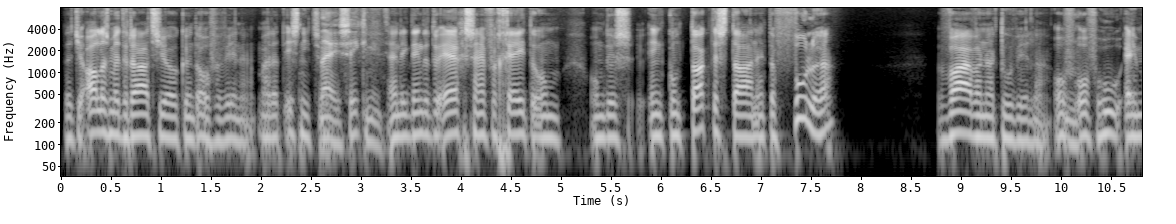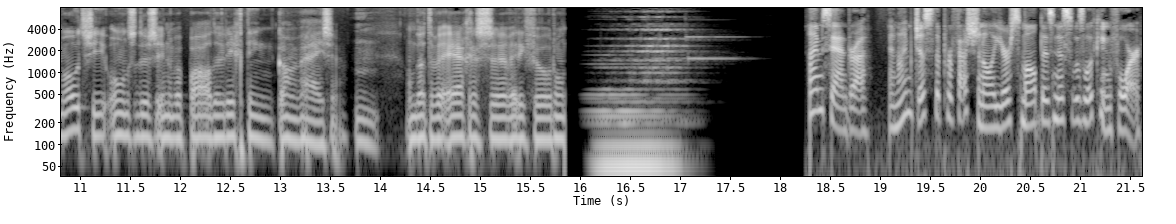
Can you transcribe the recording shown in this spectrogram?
Dat je alles met ratio kunt overwinnen. Maar dat is niet zo. Nee, zeker niet. En ik denk dat we ergens zijn vergeten om, om dus in contact te staan en te voelen waar we naartoe willen. Of, Mm. of hoe emotie ons dus in een bepaalde richting kan wijzen. Mm. Omdat we ergens, eh, weet ik veel, rond I'm Sandra, and I'm just the professional your small business was looking for.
